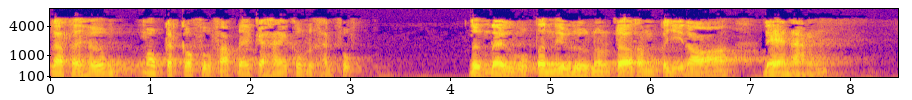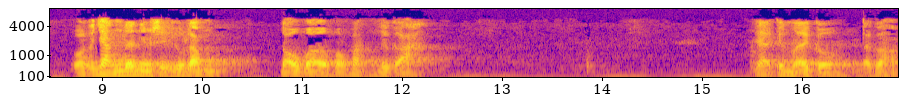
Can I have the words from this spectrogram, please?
là thể hiện một cách có phương pháp để cả hai cùng được hạnh phúc. Đừng để cuộc tình yêu đương nó trở thành một cái gì đó đè nặng và dẫn đến những sự hiểu lầm, đổ vỡ, vân vân, nếu có. Dạ kính mời cô đặt câu hỏi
